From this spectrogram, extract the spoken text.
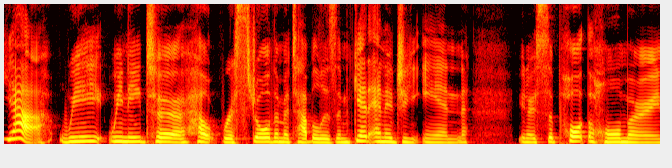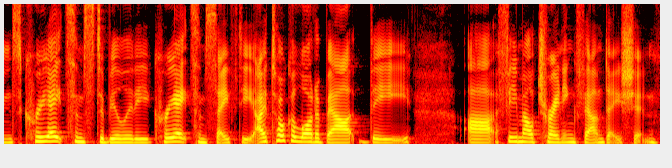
yeah, we we need to help restore the metabolism, get energy in, you know, support the hormones, create some stability, create some safety. I talk a lot about the uh, Female Training Foundation,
